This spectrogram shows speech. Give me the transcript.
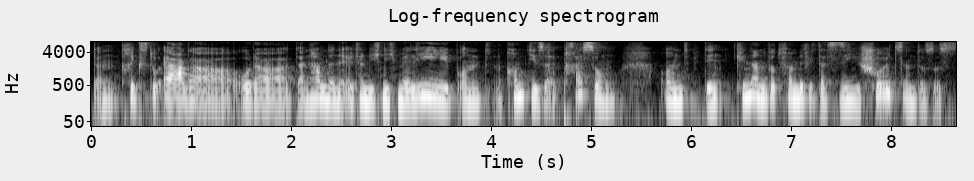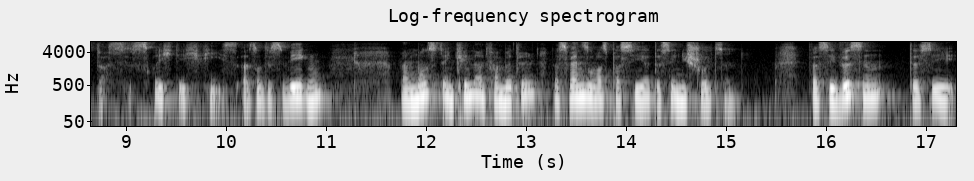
dann kriegst du Ärger oder dann haben deine Eltern dich nicht mehr lieb und dann kommt diese Erpressung und den Kindern wird vermittelt, dass sie schuld sind. Das ist, das ist richtig fies. Also deswegen Man muss den Kindern vermitteln, dass wenn sowas passiert, dass sie nicht schuld sind. Dass sie wissen, dass sie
